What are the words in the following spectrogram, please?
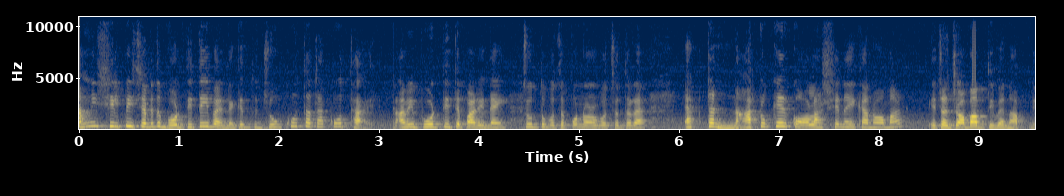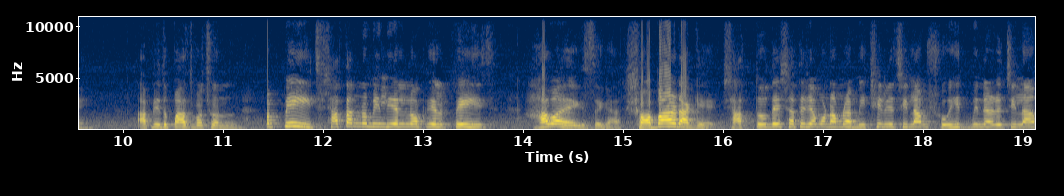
আমি শিল্পী হিসেবে তো ভোট দিতেই পারি না কিন্তু যোগ্যতাটা কোথায়? আমি ভোট দিতে পারি নাই। চোদ্দ বছর পনেরো বছর ধরে একটা নাটকের কল আসে নাই কেন আমার? এটা জবাব দিবেন আপনি। আপনি তো পাঁচ বছর পেজ সাতান্ন মিলিয়ন লোকের পেজ হাওয়া হয়ে গেছে গা। সবার আগে ছাত্রদের সাথে যেমন আমরা মিছিলে ছিলাম, শহীদ মিনারে ছিলাম,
